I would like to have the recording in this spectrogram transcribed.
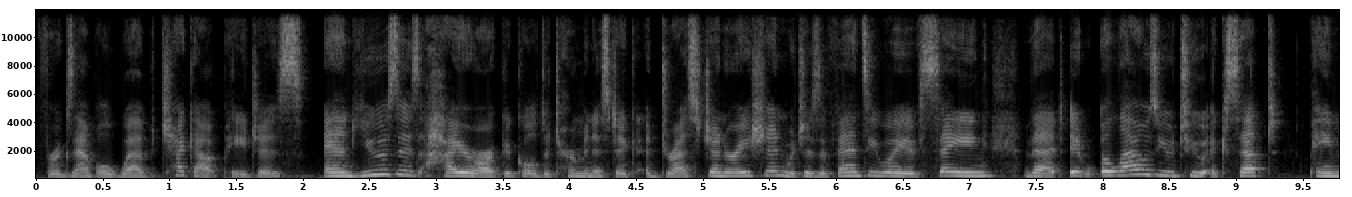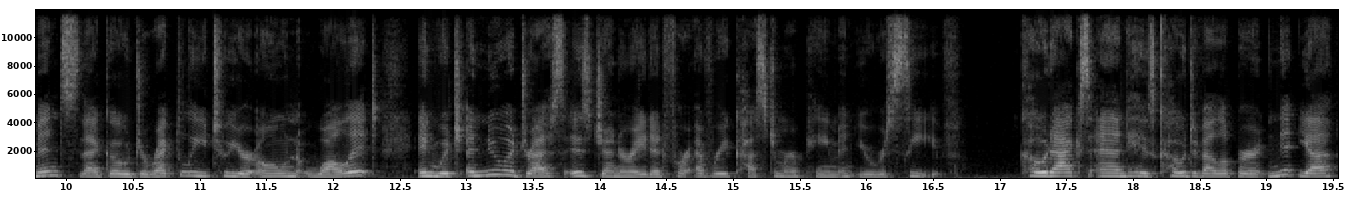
for example, web checkout pages, and uses hierarchical deterministic address generation, which is a fancy way of saying that it allows you to accept payments that go directly to your own wallet, in which a new address is generated for every customer payment you receive. Codax and his co-developer Nitya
